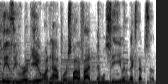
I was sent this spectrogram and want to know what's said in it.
please leave a review on Apple or Spotify, and we'll see you in the next episode.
